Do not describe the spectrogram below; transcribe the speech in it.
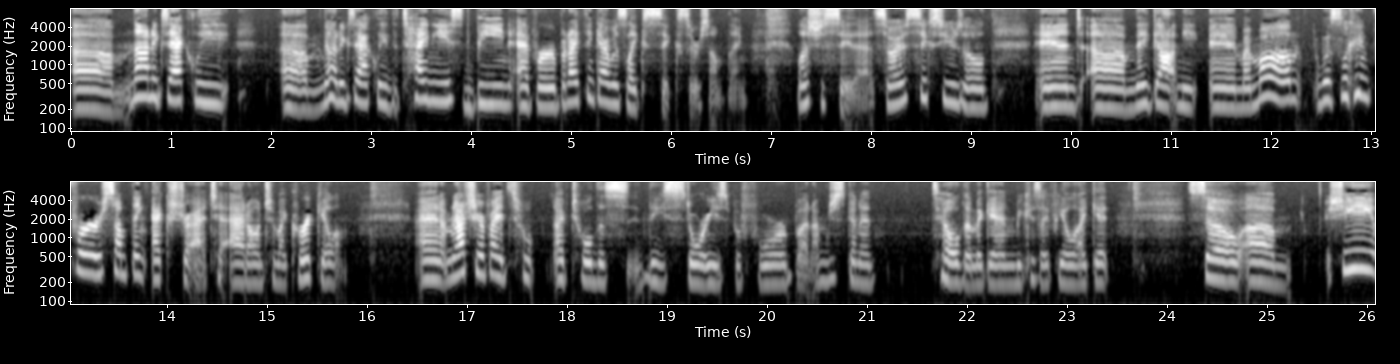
um, not exactly, um, not exactly the tiniest bean ever, but I think I was like six or something. Let's just say that. So I was six years old, and um, they got me, and my mom was looking for something extra to add on to my curriculum. And I'm not sure if I told I've told this these stories before, but I'm just gonna tell them again because I feel like it. So um, she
